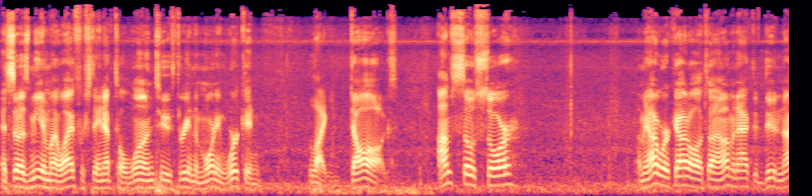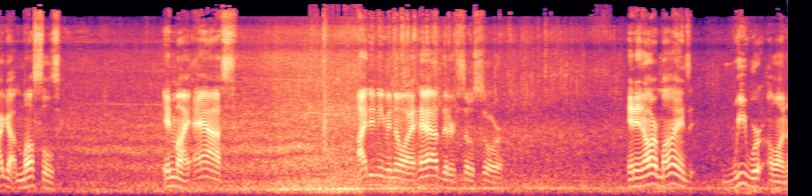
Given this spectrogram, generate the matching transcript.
And so as me and my wife were staying up till one, two, three in the morning working like dogs. I'm so sore. I mean, I work out all the time. I'm an active dude and I got muscles in my ass I didn't even know I had that are so sore. And in our minds, we were on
